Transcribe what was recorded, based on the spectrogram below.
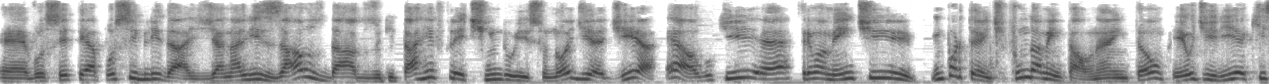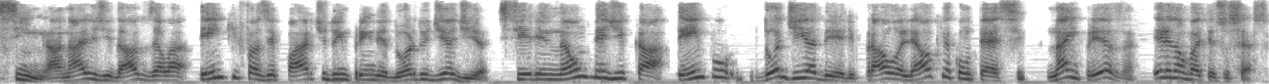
é, você ter a possibilidade de analisar os dados, o que está refletindo isso no dia a dia é algo que é extremamente importante, fundamental, né? Então, eu diria que sim, a análise de dados ela tem que fazer parte do empreendedor do dia a dia. Se ele não dedicar tempo do dia dele para olhar o que acontece na empresa, ele não vai ter sucesso.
